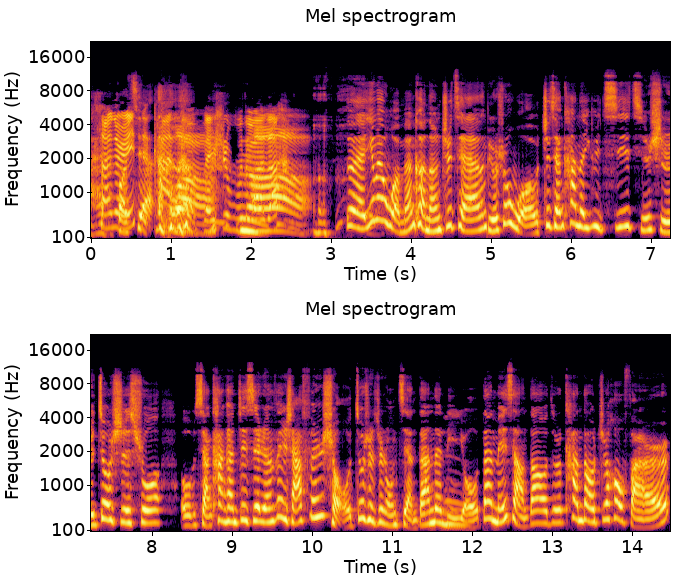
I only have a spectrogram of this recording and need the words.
三个人一起看哇的，为数不多的。啊 对，因为我们可能之前，比如说我之前看的预期，其实就是说，我想看看这些人为啥分手，就是这种简单的理由。但没想到，就是看到之后，反而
